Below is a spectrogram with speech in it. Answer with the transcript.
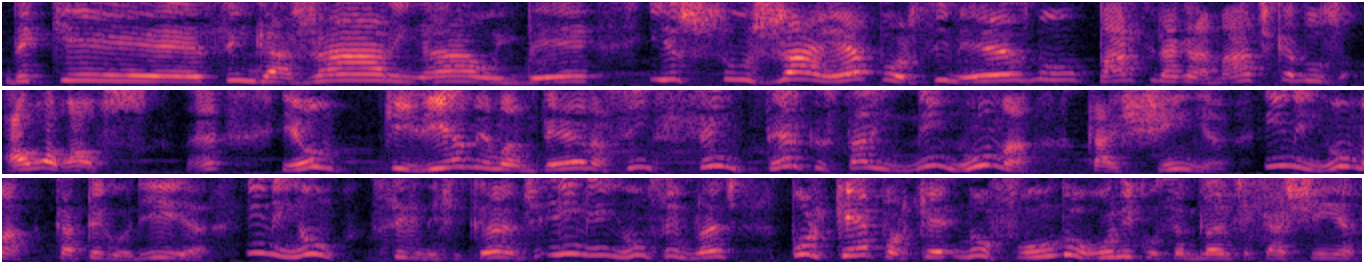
de que se engajar em A ou em B, isso já é por si mesmo parte da gramática dos au au aus. Né? Eu queria me manter assim sem ter que estar em nenhuma caixinha, em nenhuma categoria, em nenhum significante, em nenhum semblante. Por quê? Porque, no fundo, o único semblante caixinha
